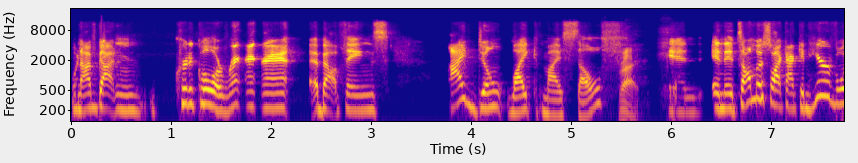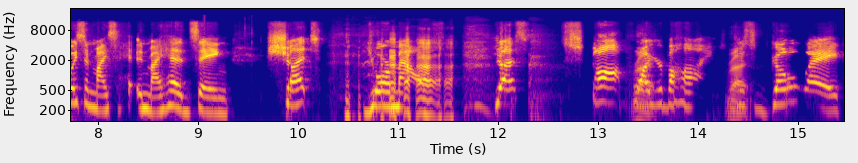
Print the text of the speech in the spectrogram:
when I've gotten critical or rant, rant, rant about things, I don't like myself. right, And and it's almost like I can hear a voice in my in my head saying, "Shut your mouth. Just stop while you're behind. Right. Just go away."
